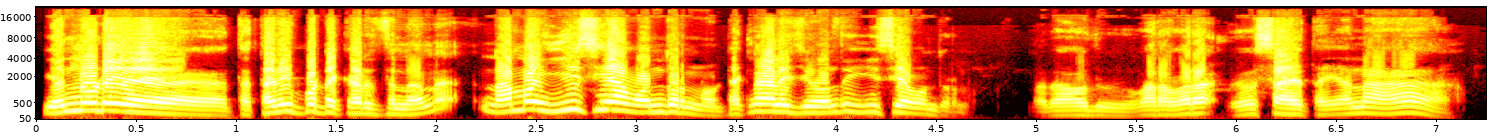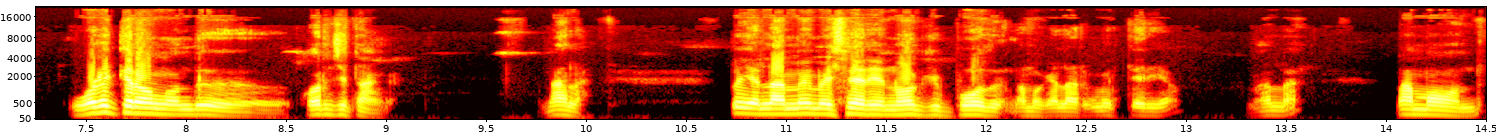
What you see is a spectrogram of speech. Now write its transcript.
என்னுடைய த- தனிப்பட்ட கருத்து என்னன்னா நம்ம ஈஸியாக வந்துடணும் டெக்னாலஜி வந்து ஈஸியாக வந்துடணும் அதாவது வர வர விவசாயத்தை ஏன்னா உழைக்கிறவங்க வந்து குறைஞ்சிட்டாங்க. அதனால் இப்போ எல்லாமே மிஷினரியை நோக்கி போகுது. நமக்கு எல்லாருக்குமே தெரியும். அதனால் நம்ம வந்து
